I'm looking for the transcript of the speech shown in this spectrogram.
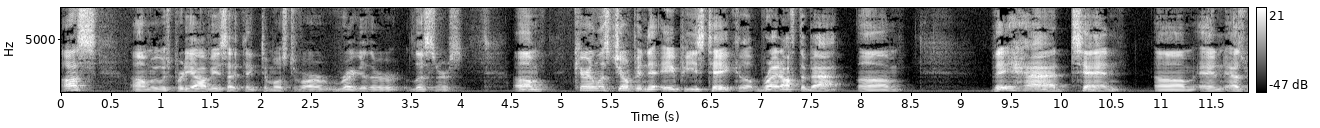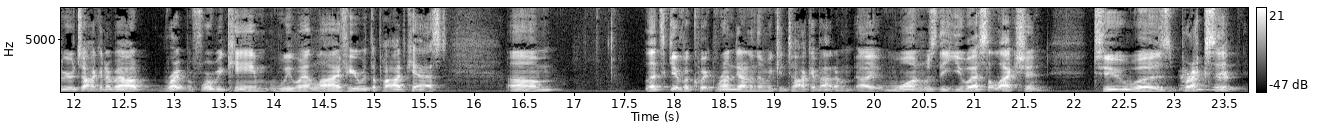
us. Um, it was pretty obvious, I think, to most of our regular listeners. Um, Karen, let's jump into AP's take uh, right off the bat. Um, they had 10 um, and as we were talking about right before we came, we went live here with the podcast. Um, let's give a quick rundown and then we can talk about them. Uh, one was the U.S. election. Two was Brexit.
